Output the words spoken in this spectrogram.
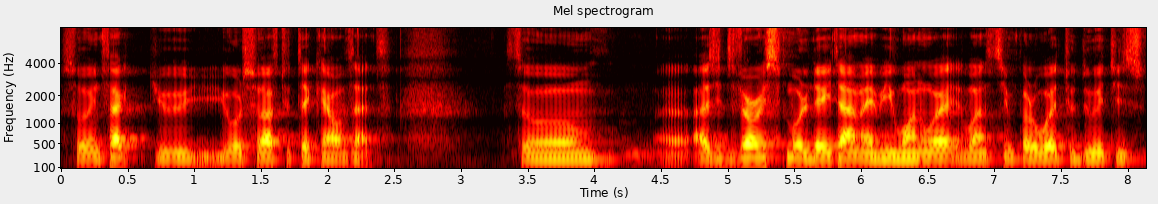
So in fact, you, you also have to take care of that. So uh, as it's very small data, maybe one way, one simple way to do it is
